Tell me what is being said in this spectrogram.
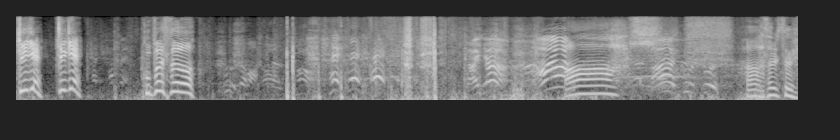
길게 길게. 굿패스. 아, 아, 소리 소리.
